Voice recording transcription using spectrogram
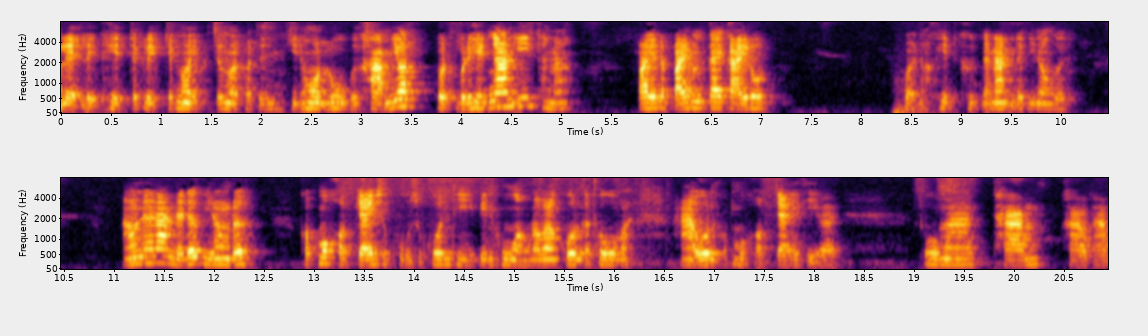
แหละเล็ดเห็ดจักเล็กจักหน่อยจักหน่อยพอจะกินฮอดลูกไปขามยอดกดบริเหตุงานอีกนะไปแล้วไปมันไกลๆรถข่อยนะเฮ็ดขึ้นแน่นั่นได้อพี่น้องเลยเอาแน่นั่นเด้อเด้อพี่น้องเด้อขอบมุกขอบใจสุขุสุคนที่เป็นห่วงเราบางคนก็โทรมา หาโอนขอบมุกขอบใจที่ว่าโทรมาถามข่าวถาม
